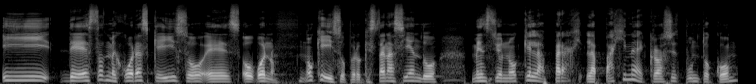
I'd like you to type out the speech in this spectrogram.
Y de estas mejoras que hizo es, o bueno, no que hizo, pero que están haciendo, mencionó que la, la página de CrossFit.com,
